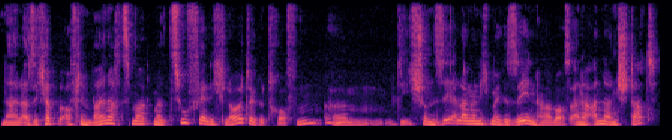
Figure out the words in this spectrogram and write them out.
Nein, also ich habe auf dem Weihnachtsmarkt mal zufällig Leute getroffen, Mhm. ähm, die ich schon sehr lange nicht mehr gesehen habe, aus einer anderen Stadt,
